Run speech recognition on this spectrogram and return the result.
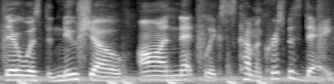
there was the new show on Netflix. It's coming Christmas Day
